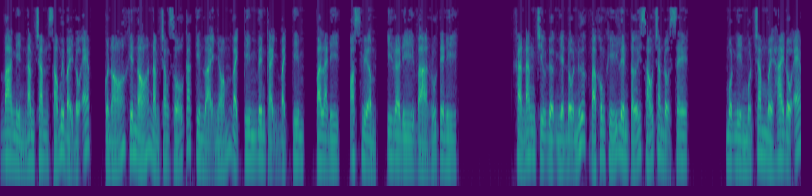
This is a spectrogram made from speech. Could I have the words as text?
3567 độ F của nó khiến nó nằm trong số các kim loại nhóm bạch kim bên cạnh bạch kim, palladi, osmium, iradi và ruteni. Khả năng chịu được nhiệt độ nước và không khí lên tới 600 độ C, 1112 độ F,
